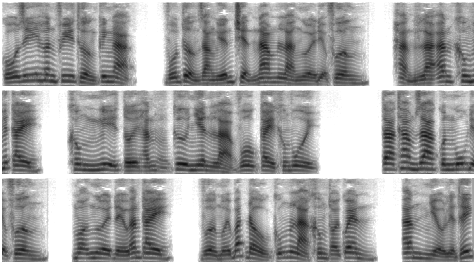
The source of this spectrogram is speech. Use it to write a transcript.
Cố dĩ hân phi thường kinh ngạc, vốn tưởng rằng Yến Triển Nam là người địa phương, hẳn là ăn không hết cay, không nghĩ tới hắn cư nhiên là vô cay không vui. Ta tham gia quân ngũ địa phương, mọi người đều ăn cay, vừa mới bắt đầu cũng là không thói quen, ăn nhiều liền thích.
